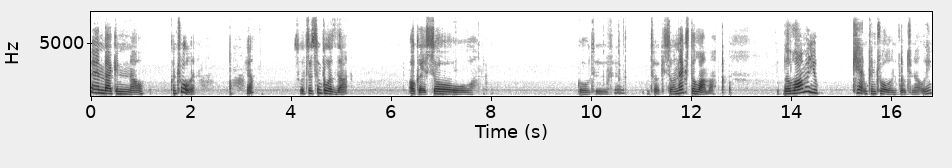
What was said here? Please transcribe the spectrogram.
And I can now control it. Yeah? So it's as simple as that. Okay, so go to Turkey. So next the llama. The llama you can't control unfortunately.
